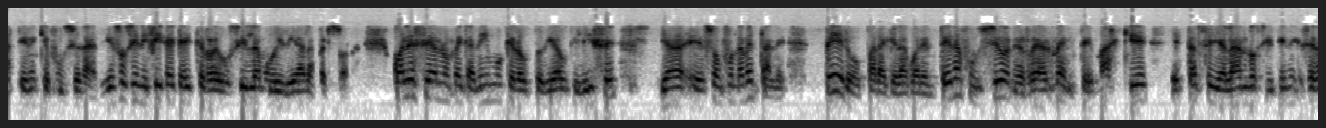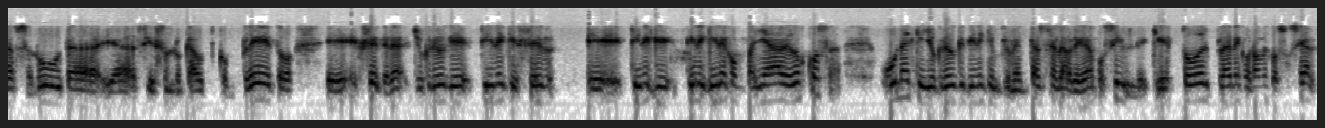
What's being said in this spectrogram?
tienen que funcionar y eso significa que hay que reducir la movilidad de las personas. Cuáles sean los mecanismos que la autoridad utilice ya eh, son fundamentales, pero para que la cuarentena funcione realmente, más que estar señalando si tiene que ser absoluta, ya si es un lockout completo, eh, etcétera, yo creo que tiene que ser eh, tiene que tiene que ir acompañada de dos cosas. Una que yo creo que tiene que implementarse a la brevedad posible, que es todo el plan económico social,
